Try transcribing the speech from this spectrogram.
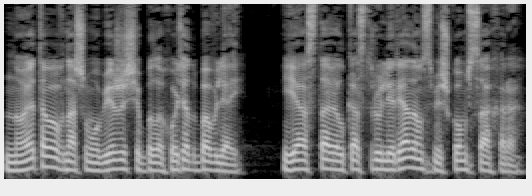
Но этого в нашем убежище было хоть отбавляй. Я оставил кастрюли рядом с мешком сахара.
